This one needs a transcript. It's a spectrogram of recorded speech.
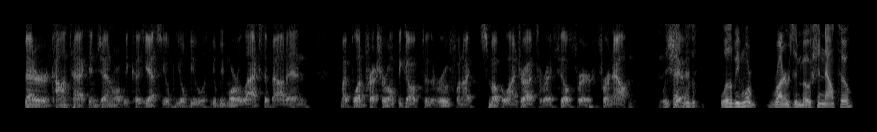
better contact in general. Because yes, you'll you'll be you'll be more relaxed about it, and my blood pressure won't be going through the roof when I smoke a line drive to right field for for an out in the Will, will there be more runners in motion now too?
